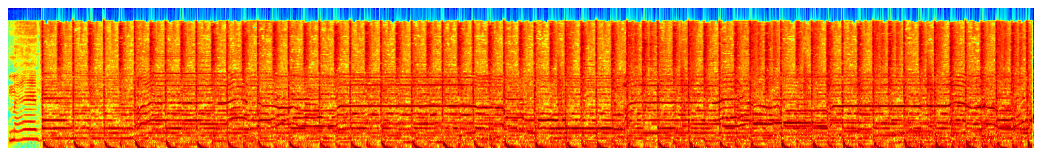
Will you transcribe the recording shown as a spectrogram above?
Madame. Oh.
